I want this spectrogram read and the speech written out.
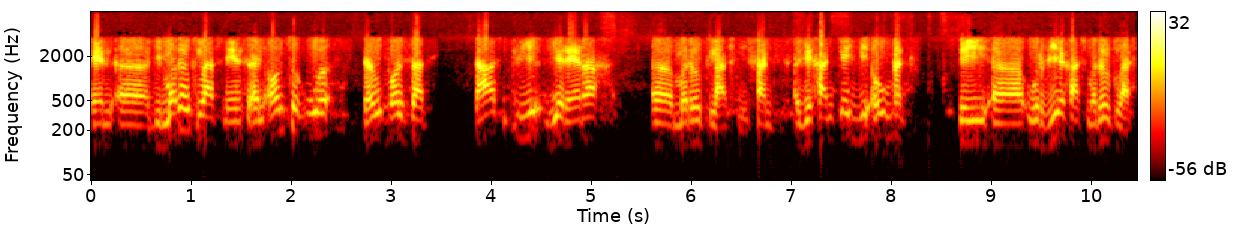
en uh die middelklas mense en ons oor dink ons dat daar is hier, hier reg uh middelklas nie. Want as jy gaan kyk die ou wat die uh oorweeg as middelklas.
